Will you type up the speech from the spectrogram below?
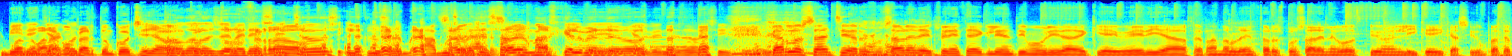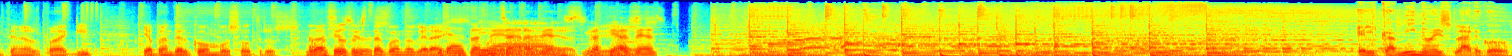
Vienen van a comprarte un coche ya todos los deberes hechos, incluso a muchas veces saben más que el vendedor. Carlos Sánchez, responsable de experiencia de cliente y movilidad de Kia Iberia, Fernando Lorenzo, responsable de negocio en Likey, que ha sido un placer teneros por aquí y aprender con vosotros. Gracias hasta cuando queráis. Gracias. Muchas gracias. gracias. El camino es largo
